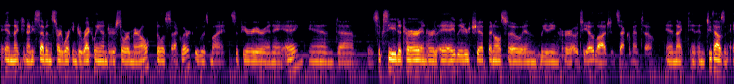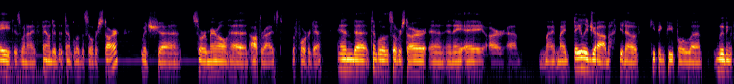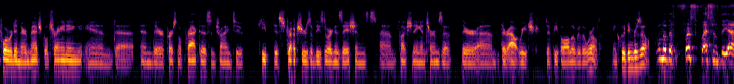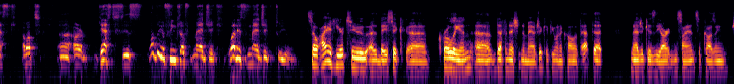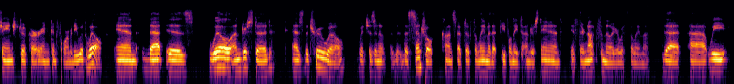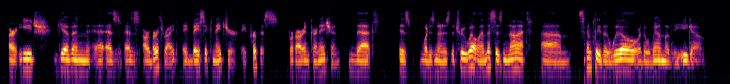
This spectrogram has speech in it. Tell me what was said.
in 1997, started working directly under Soror Meral, Phyllis Seckler, who was my superior in AA, and um, succeeded her in her AA leadership and also in leading her OTO lodge in Sacramento. In, 19, in 2008 is when I founded the Temple of the Silver Star, which uh, Soror Meral had authorized before her death. and uh, Temple of the Silver Star and, and AA are um, my my daily job. You know, keeping people uh, moving forward in their magical training and uh, and their personal practice, and trying to keep the structures of these organizations um, functioning in terms of their um, their outreach to people all over the world, including Brazil. One of the first questions they ask about uh, our guests is, "What do you think of magic? What is magic to you?" So I adhere to a basic uh, Crowleyan uh, definition of magic, if you want to call it that. That magic is the art and science of causing change to occur in conformity with will, and that is will understood as the true will, which is the central concept of Thelema that people need to understand if they're not familiar with Thelema, that uh, we are each given as, as our birthright a basic nature, a purpose for our incarnation that is what is known as the true will. And this is not um, simply the will or the whim of the ego,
